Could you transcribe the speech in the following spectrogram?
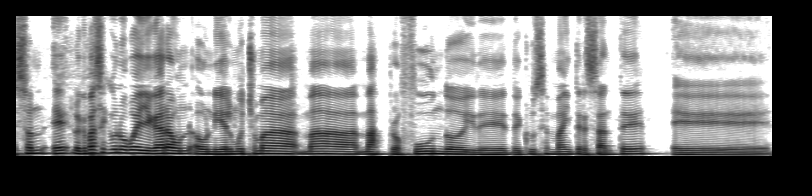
son, eh, lo que pasa es que uno puede llegar a un, a un nivel mucho más, más, más, profundo y de, de cruces más interesantes eh,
